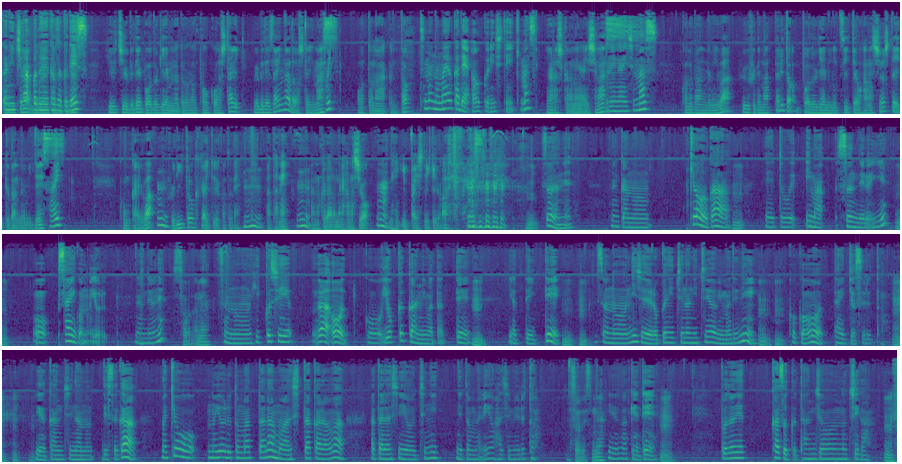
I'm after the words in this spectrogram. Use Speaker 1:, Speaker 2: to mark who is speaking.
Speaker 1: こんにちは、ボドゲ家族です。
Speaker 2: YouTube でボードゲームの動画を投稿したり、ウェブデザインなどをしていま
Speaker 1: はい
Speaker 2: す。夫のあーくんと
Speaker 1: 妻のまゆかでお送りしていきます。
Speaker 2: よろしくお願いしま
Speaker 1: お
Speaker 2: す。
Speaker 1: 願いします。
Speaker 2: この番組は夫婦でまったりとボードゲームについてお話をしていく番組です。
Speaker 1: はい。
Speaker 2: 今回は
Speaker 1: うん
Speaker 2: フリートーク会ということで、
Speaker 1: うん。
Speaker 2: またね、
Speaker 1: うん
Speaker 2: あのくだらない話を、
Speaker 1: うん
Speaker 2: ねいっぱいしていければなと思います。うん
Speaker 1: そうだね。なんかあの、今日が、
Speaker 2: うん
Speaker 1: えっ、と、今住んでる家
Speaker 2: うん
Speaker 1: を最後の夜なんだよね。
Speaker 2: そうだね。
Speaker 1: その、引っ越しが、を、こう、4日間にわたって
Speaker 2: うん
Speaker 1: やっていて、
Speaker 2: うんうん
Speaker 1: その26日の日曜日までに
Speaker 2: うんうん
Speaker 1: ここを退去すると。
Speaker 2: うんうん
Speaker 1: いう感じなのですが、まあ、今日の夜泊まったらもう明日からは新しいお家に寝泊まりを始めると。
Speaker 2: そうですね。
Speaker 1: いうわけで
Speaker 2: うん。
Speaker 1: ボドゲ家族誕生の地が
Speaker 2: うん。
